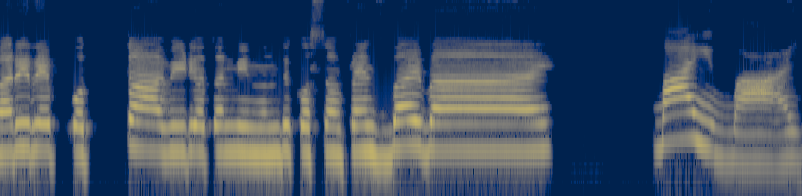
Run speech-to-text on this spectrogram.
మరి రేపు కొత్త వీడియోతో మీ ముందుకు వస్తాం friends. Bye bye. Bye bye.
